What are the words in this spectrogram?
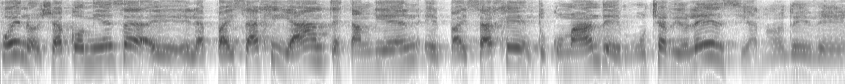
bueno, ya comienza eh, el paisaje y antes también el paisaje en Tucumán de mucha violencia, ¿no? De,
